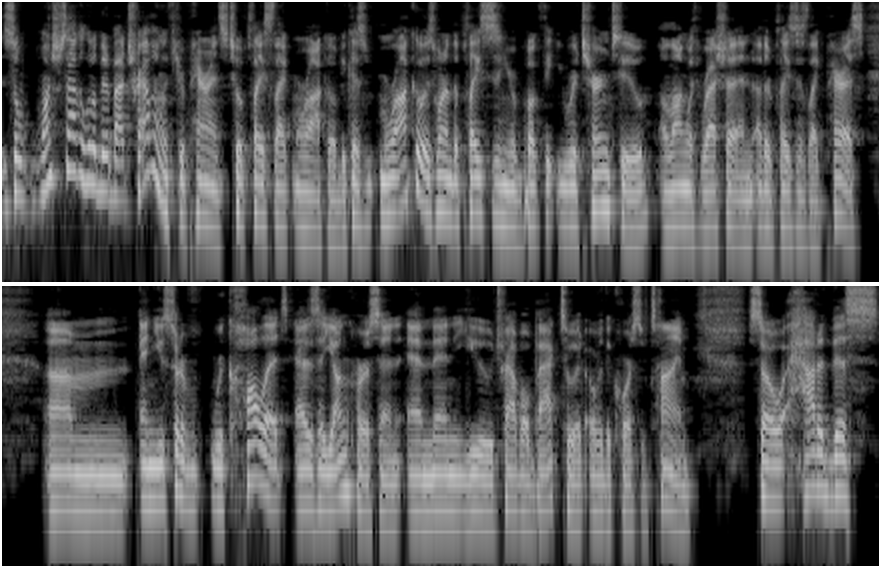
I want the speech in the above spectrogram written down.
so why don't you talk a little bit about traveling with your parents to a place like Morocco? Because Morocco is one of the places in your book that you return to along with Russia and other places like Paris. Um, and you sort of recall it as a young person and then you travel back to it over the course of time. So how did this,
